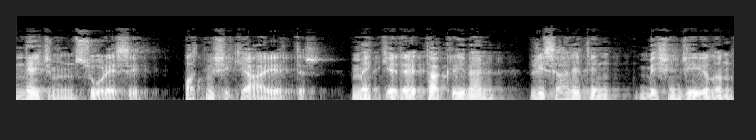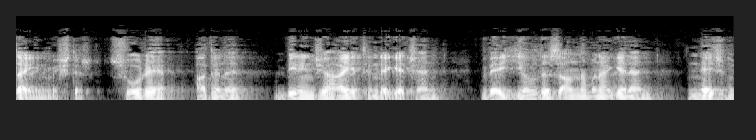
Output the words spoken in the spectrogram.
Necm suresi 62 ayettir. Mekke'de takriben risaletin 5. yılında inmiştir. Sure adını birinci ayetinde geçen ve yıldız anlamına gelen necm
